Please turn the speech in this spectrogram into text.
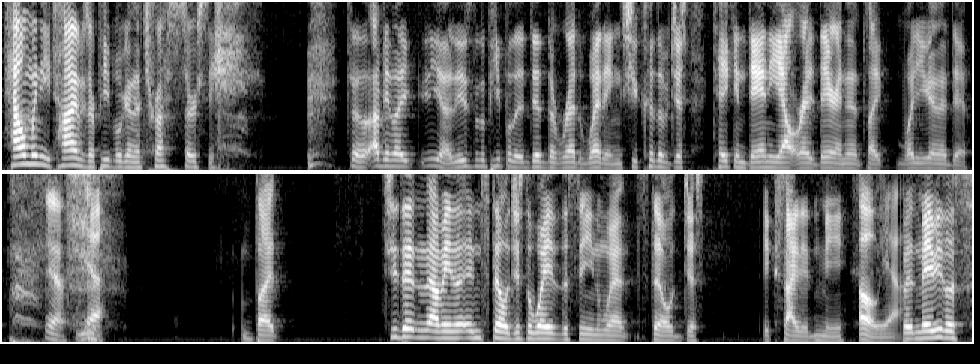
how many times are people gonna trust Cersei? to I mean, like you know, these are the people that did the red wedding. She could have just taken Danny out right there, and then it's like, what are you gonna do? Yeah. Yeah. But she didn't. I mean, and still, just the way the scene went, still just excited me. Oh, yeah. But maybe let's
